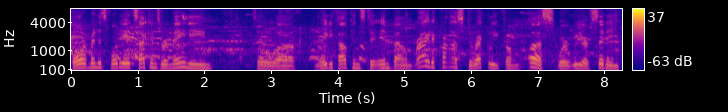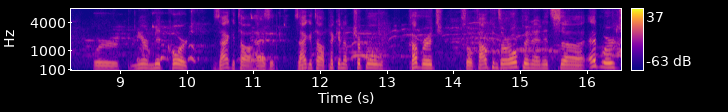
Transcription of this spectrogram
Four minutes, 48 seconds remaining. So, uh, Lady Falcons to inbound right across directly from us where we are sitting. We're near midcourt. Zagatal has it. Zagatal picking up triple coverage. So Falcons are open, and it's uh, Edwards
